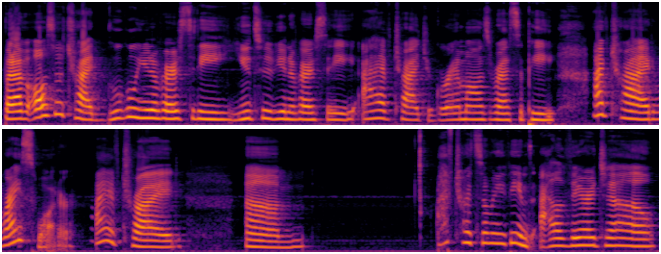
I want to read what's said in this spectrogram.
But I've also tried Google University, YouTube University. I have tried your grandma's recipe. I've tried rice water. I have tried um I've tried so many things. Aloe vera gel.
